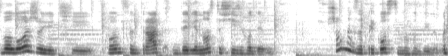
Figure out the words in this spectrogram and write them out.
Зволожуючий концентрат 96 годин. Що в них за прикол з цими годинами?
